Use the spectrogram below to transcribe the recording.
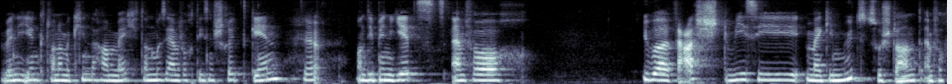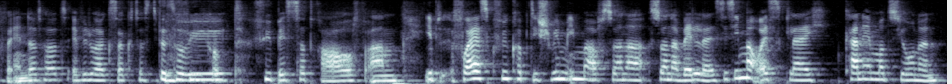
wenn ich irgendwann einmal Kinder haben möchte, dann muss ich einfach diesen Schritt gehen. Ja. Und ich bin jetzt einfach überrascht, wie sie mein Gemütszustand einfach verändert hat. Wie du auch gesagt hast, ich das bin viel, viel besser drauf. Ähm, ich habe vorher das Gefühl gehabt, ich schwimme immer auf so einer, so einer Welle. Es ist immer alles gleich, keine Emotionen.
